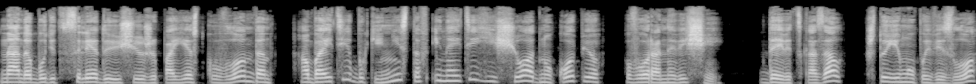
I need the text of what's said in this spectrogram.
Надо будет в следующую же поездку в Лондон обойти букинистов и найти еще одну копию ворона вещей. Дэвид сказал, что ему повезло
